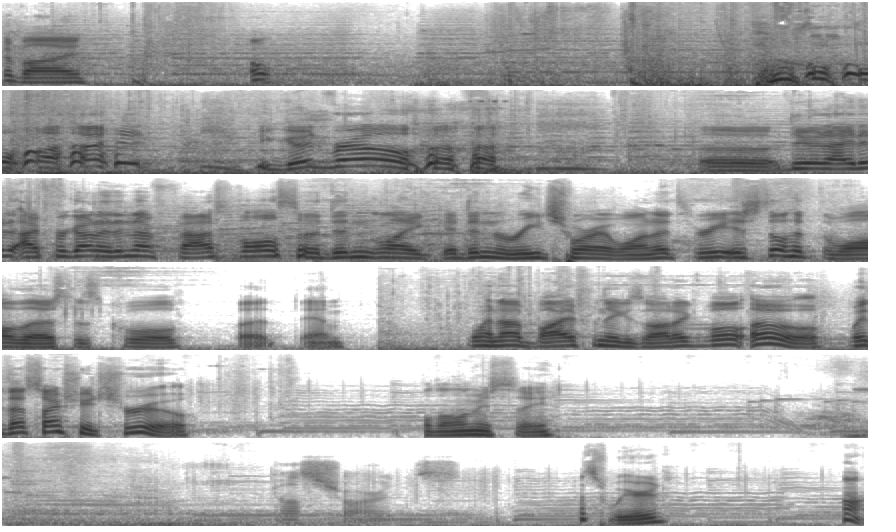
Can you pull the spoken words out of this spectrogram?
Goodbye. Oh. what? You good, bro? Uh, dude, I did. I forgot I didn't have fastball, so it didn't like it didn't reach where I wanted to reach. It still hit the wall though, so it's cool. But damn, why not buy from the exotic vault? Oh, wait, that's actually true. Hold on, let me see. Cost shards. That's weird. Huh.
